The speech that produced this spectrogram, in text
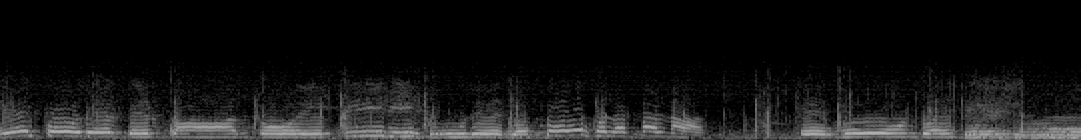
El poder del Santo Espíritu de Dios. Todos con las palmas. El mundo es Jesús.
